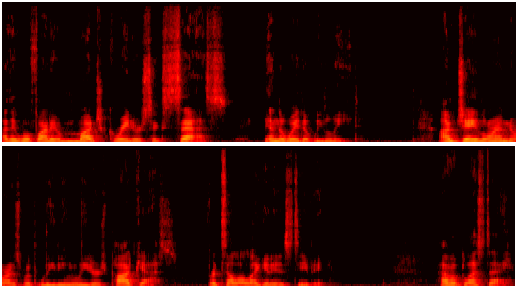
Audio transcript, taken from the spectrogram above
I think we'll find a much greater success in the way that we lead. I'm J Loren Norris with Leading Leaders Podcast for Tell It Like It Is TV. Have a blessed day.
